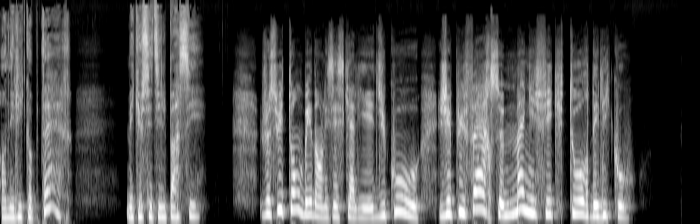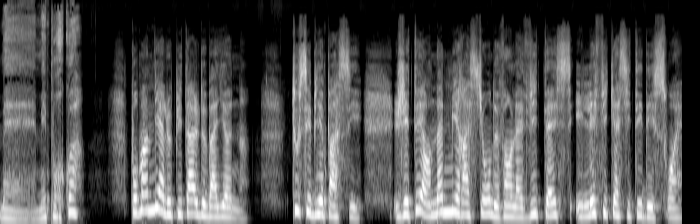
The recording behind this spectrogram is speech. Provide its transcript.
En hélicoptère? Mais que s'est-il passé? Je suis tombé dans les escaliers et du coup, j'ai pu faire ce magnifique tour d'hélico. Mais, mais pourquoi? Pour m'amener à l'hôpital de Bayonne. Tout s'est bien passé. J'étais en admiration devant la vitesse et l'efficacité des soins.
